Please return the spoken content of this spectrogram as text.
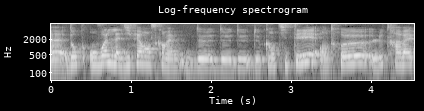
Euh, donc on voit la différence quand même de, quantité entre le travail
